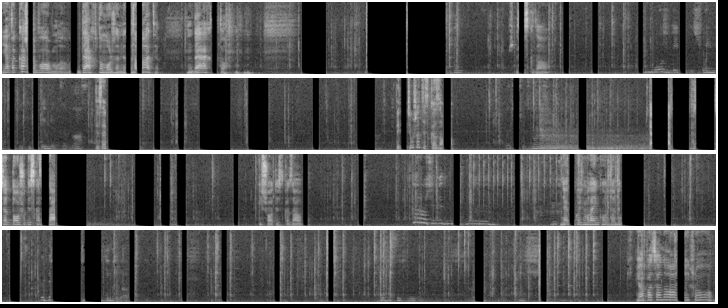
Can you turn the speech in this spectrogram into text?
Я так кажу, бо дехто може не знати. Дехто. Що ти сказав? Може, є якісь школьники, які дивляться нас. Ти себе. Ти чув, що ти сказав? Це то, що ти сказав. І що ти сказав? якогось маленького зомбі. Я пацана знайшов.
